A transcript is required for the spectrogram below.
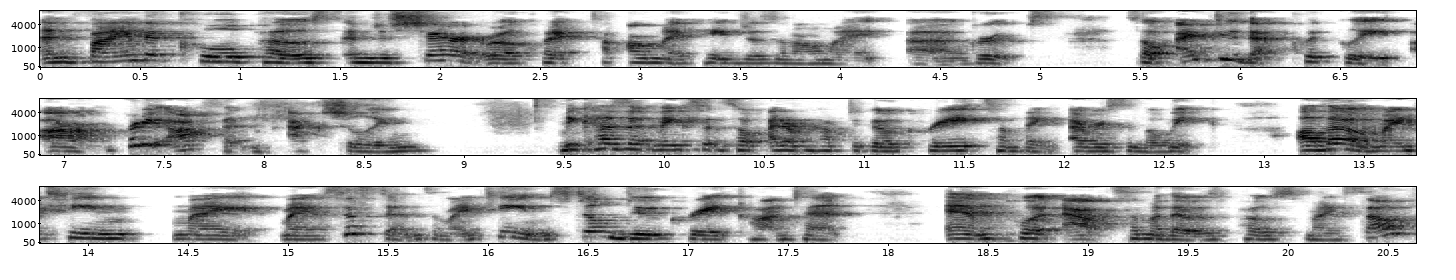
and find a cool post and just share it real quick to all my pages and all my uh, groups. So I do that quickly, uh, pretty often actually, because it makes it so I don't have to go create something every single week. Although my team, my, my assistants and my team still do create content and put out some of those posts myself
